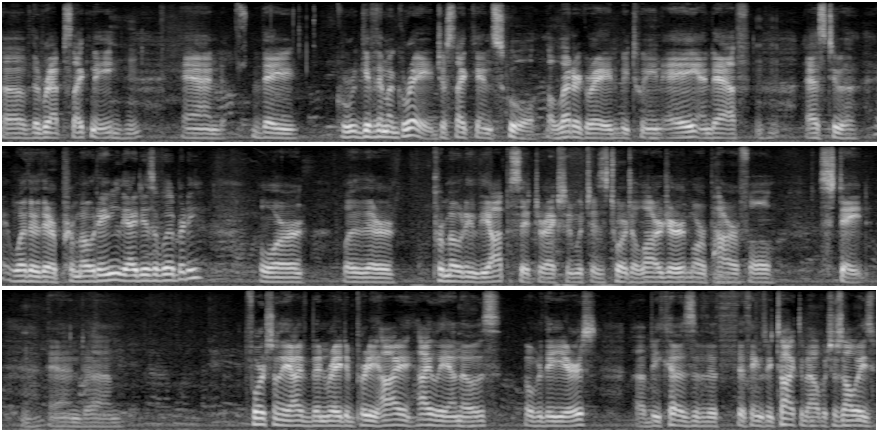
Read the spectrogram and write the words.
of the reps like me, mm -hmm. and they give them a grade, just like in school, a letter grade between A and F, mm -hmm. as to whether they're promoting the ideas of liberty or whether they're promoting the opposite direction, which is towards a larger, more powerful state. Mm -hmm. And um, fortunately, I've been rated pretty high, highly on those over the years uh, because of the, the things we talked about, which is always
